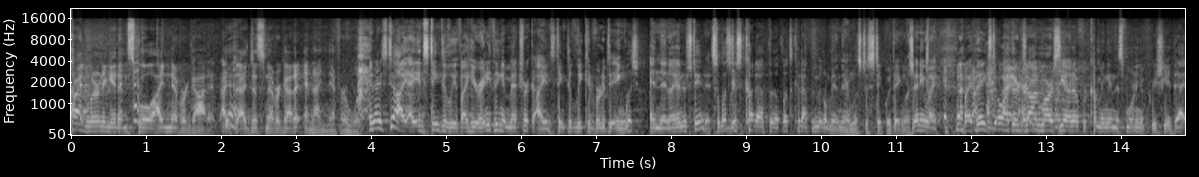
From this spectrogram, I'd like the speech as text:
tried learning it in school. I never got it. Yeah. I, I just never got it, and I never will. And I still, I, I instinctively, if I hear anything in metric, I instinctively convert it to English, and then I understand it. So let's just cut out the let's cut out the middleman there, and let's just stick with English. Anyway, my thanks to author John Marciano for coming in this morning. Appreciate that. And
